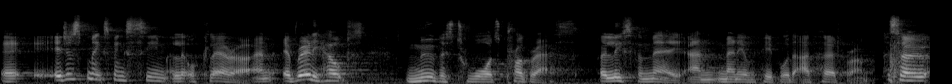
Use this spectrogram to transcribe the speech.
It, it just makes things seem a little clearer and it really helps move us towards progress at least for me and many other people that I've heard from. So,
